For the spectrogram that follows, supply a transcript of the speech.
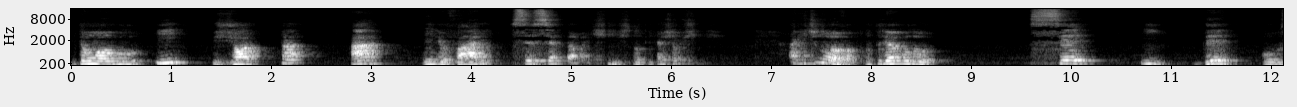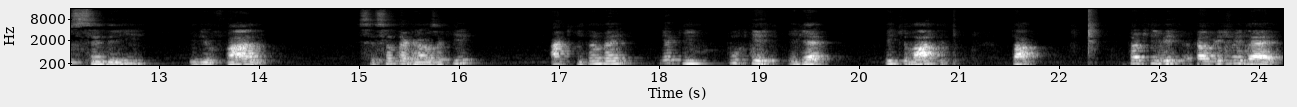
Então, o ângulo IJA, ele vale 60 mais x. Então, tem que achar o x. Aqui, de novo, ó, o triângulo CID, ou CDI, ele vale 60 graus aqui, aqui também e aqui. Por quê? Ele é equilátero, tá? Então, aqui, aquela mesma ideia.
